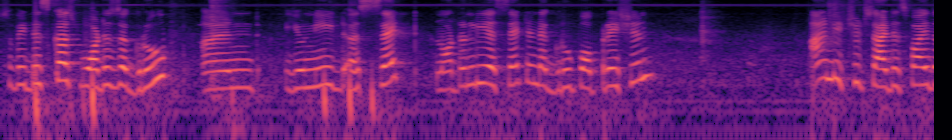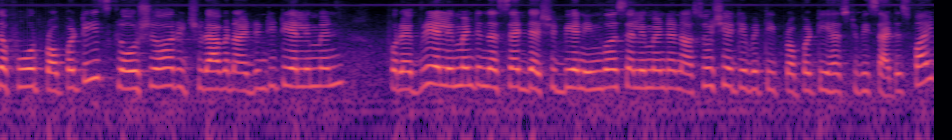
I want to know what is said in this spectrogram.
So, we discussed what is a group and you need a set not only a set and a group operation. And it should satisfy the 4 properties closure, it should have an identity element, for every element in the set there should be an inverse element and associativity property has to be satisfied.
